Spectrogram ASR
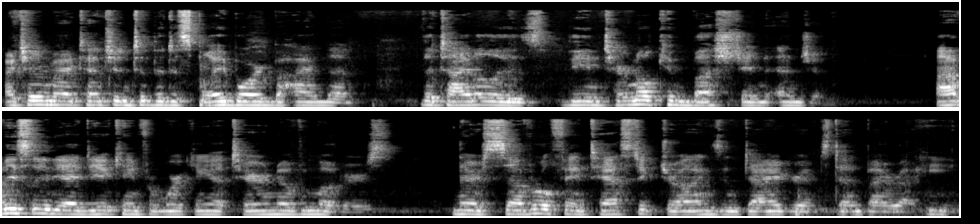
I turn my attention to the display board behind them. The title is The Internal Combustion Engine. Obviously, the idea came from working at Terranova Motors, and there are several fantastic drawings and diagrams done by Rahim.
